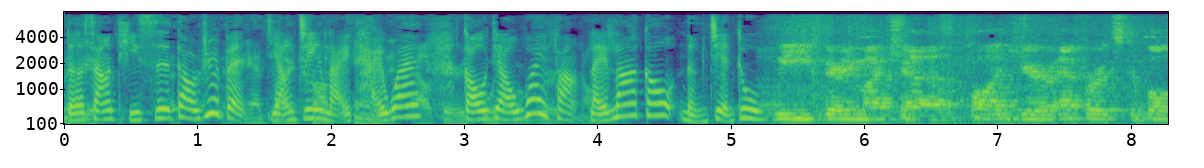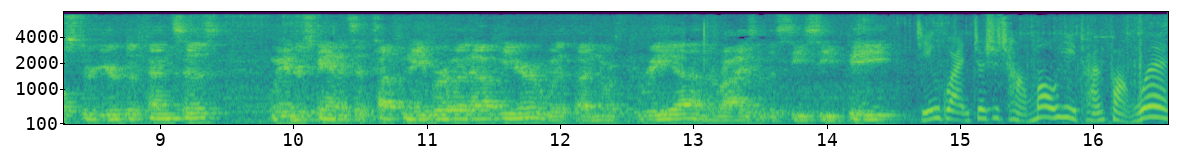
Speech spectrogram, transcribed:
德桑提斯到日本，杨金来台湾，高调外访来拉高能见度。your efforts to bolster your defenses. We understand it's a tough neighborhood out here with North Korea and the rise of the CCP. 尽管这是场贸易团访问，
